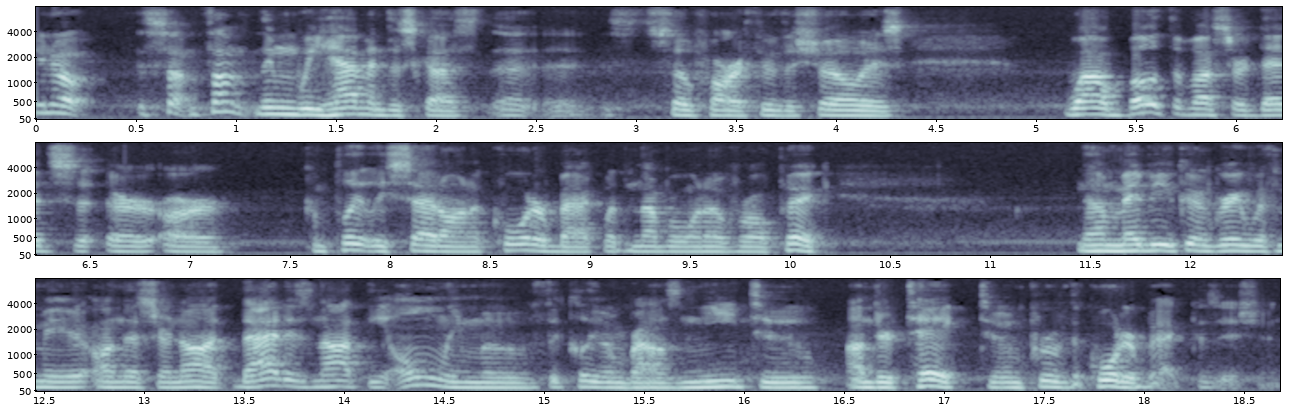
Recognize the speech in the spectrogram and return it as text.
You know, something we haven't discussed uh, uh, so far through the show is while both of us are dead are, are completely set on a quarterback with the number one overall pick now, maybe you can agree with me on this or not. That is not the only move the Cleveland Browns need to undertake to improve the quarterback position.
